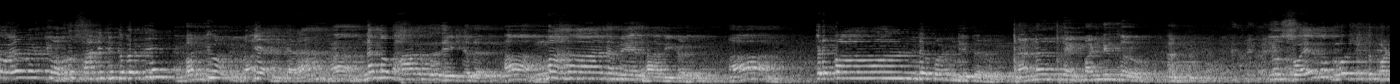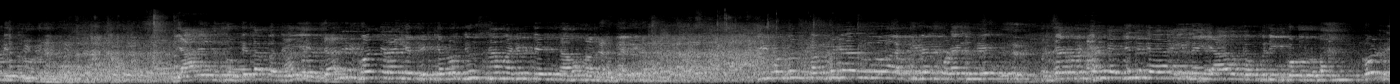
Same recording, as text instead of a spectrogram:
ಅವರು ಬರ್ತೀವಿ ಗುರು ಸಾನ್ನಿಧ್ಯಕ್ಕೆ ಬರ್ತಿ ಬರ್ತೀವಲ್ರಿ ಏನಂತಾರ ನಮ್ಮ ಭಾರತ ದೇಶದ. ಮಹಾನ್ ಮೇಧಾವಿಗಳು. ಹಾ. ಪ್ರಕಾಂಡ ಪಂಡಿತರು. ನನ್ನಂತೆ ಪಂಡಿತರು. ನೀವು ಸ್ವಯಂ ಘೋಷಿತ ಪಂಡಿತರು ನೋಡ್ರಿ. ಯಾರೇನು ಗೊತ್ತಿಲ್ಲ ಪದವಿ ಜನರಿಗೆ ಗೊತ್ತಿರಂಗಿಲ್ಲ ಕೆಲವೊಂದು ದಿವಸ ನಾವು ಮಾಡಿಬಿಟ್ಟೇವಿ ನಾವು ಮಾಡ್ತೀವಿ ಈಗ ಒಂದೊಂದು ಕಂಪನಿಯವರು ಟಿವಿ ಕೊಡಂಗಿಲ್ರಿ ಪ್ರಚಾರ ಮಾಡಿ ಹಂಗ ನಿನಗ ಇನ್ನ ಯಾವ ಕಂಪನಿ ಕೊಡೋದು ನೋಡ್ರಿ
